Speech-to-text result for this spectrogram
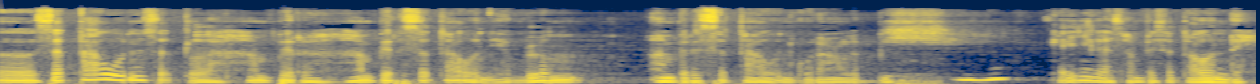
eh, setahun setelah hampir hampir setahun ya belum hampir setahun kurang lebih, kayaknya nggak sampai setahun deh,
